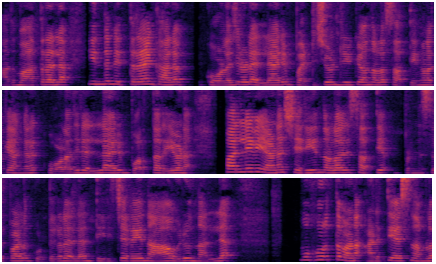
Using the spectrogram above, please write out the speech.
അത് മാത്രമല്ല ഇന്ദ്രൻ ഇത്രയും കാലം കോളേജിലുള്ള എല്ലാവരും പറ്റിച്ചുകൊണ്ടിരിക്കുക എന്നുള്ള സത്യങ്ങളൊക്കെ അങ്ങനെ കോളേജിൽ എല്ലാവരും പുറത്തറിയണം പല്ലവിയാണ് ശരിയെന്നുള്ള ഒരു സത്യം. പ്രിൻസിപ്പാളും കുട്ടികളെല്ലാം തിരിച്ചറിയുന്ന ആ ഒരു നല്ല മുഹൂർത്തമാണ് അടുത്ത ആഴ്ച നമ്മൾ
